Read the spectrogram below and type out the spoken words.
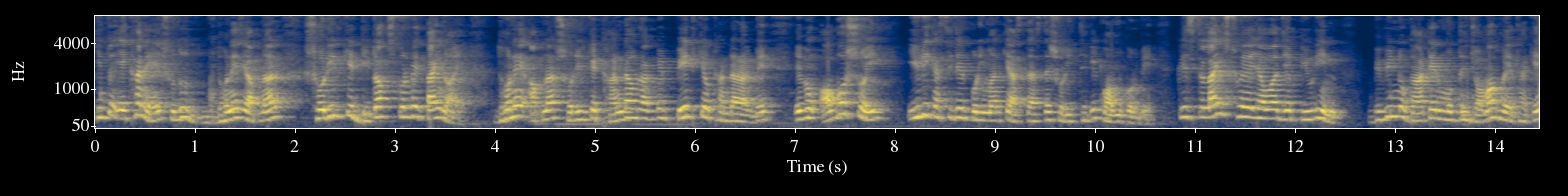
কিন্তু এখানে শুধু ধনে যে আপনার শরীরকে ডিটক্স করবে তাই নয়, ধনে আপনার শরীরকে ঠান্ডাও রাখবে, পেটকেও ঠান্ডা রাখবে এবং অবশ্যই ইউরিক অ্যাসিডের পরিমাণকে আস্তে আস্তে শরীর থেকে কম করবে। ক্রিস্টালাইজড হয়ে যাওয়া যে পিউরিন বিভিন্ন গাঁটের মধ্যে জমা হয়ে থাকে,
